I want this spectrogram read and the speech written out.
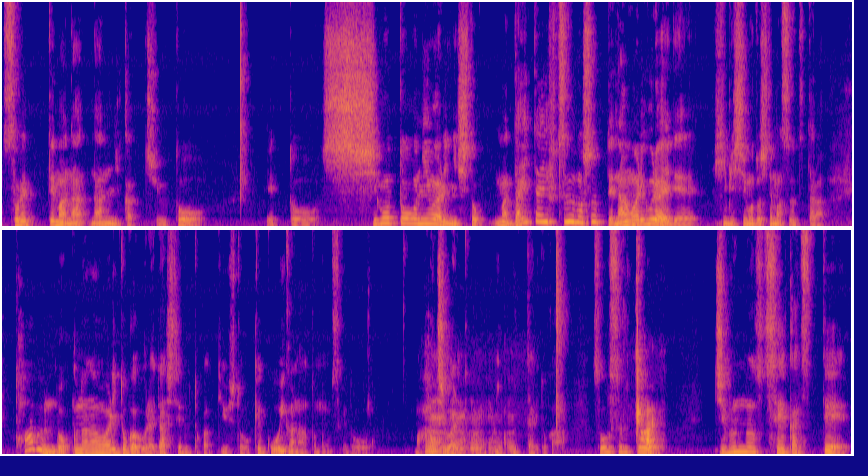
それってまあな何かっちゅうとえっと仕事を2割にしとまあ大体普通の人って何割ぐらいで日々仕事してますって言ったら多分67割とかぐらい出してるとかっていう人結構多いかなと思うんですけど、まあ、8割とかもいいったりとか。そうすると、はい。自分の生活って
